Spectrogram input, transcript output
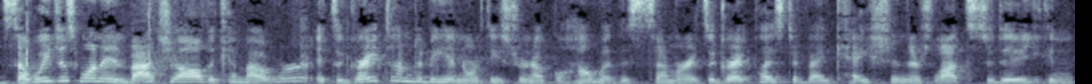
So we just want to invite you all to come over. It's a great time to be in northeastern Oklahoma this summer. It's a great place to vacation. There's lots to do. You can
